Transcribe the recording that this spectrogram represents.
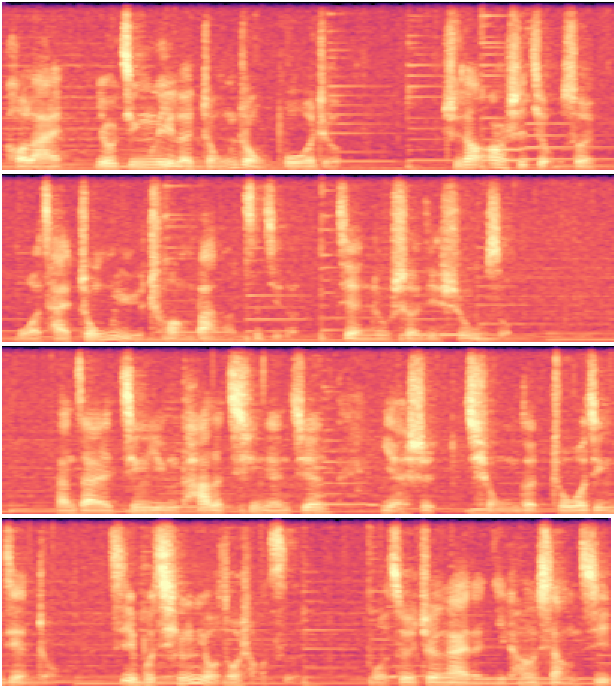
后来又经历了种种波折。直到二十九岁，我才终于创办了自己的建筑设计事务所。但在经营它的七年间，也是穷得捉襟见肘，记不清有多少次，我最珍爱的尼康相机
